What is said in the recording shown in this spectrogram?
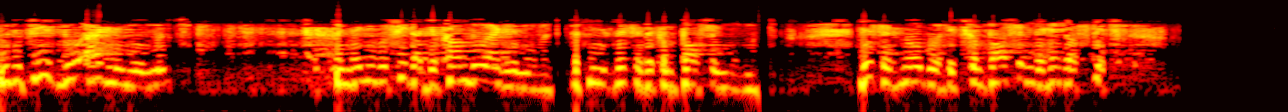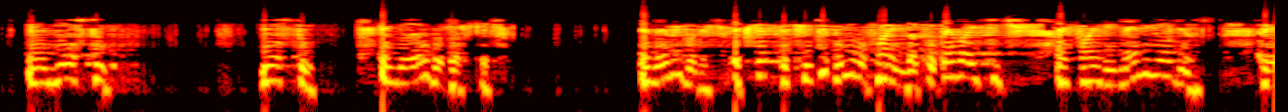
Would you please do ugly movements? And then you will see that you can't do ugly movements. That means this is a compulsive movement. This is no good. It's compulsive. The hands are stiff. And yours too. Yours too, and your. And everybody's, except the few people, you will find that whatever I teach, I find in any audience a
